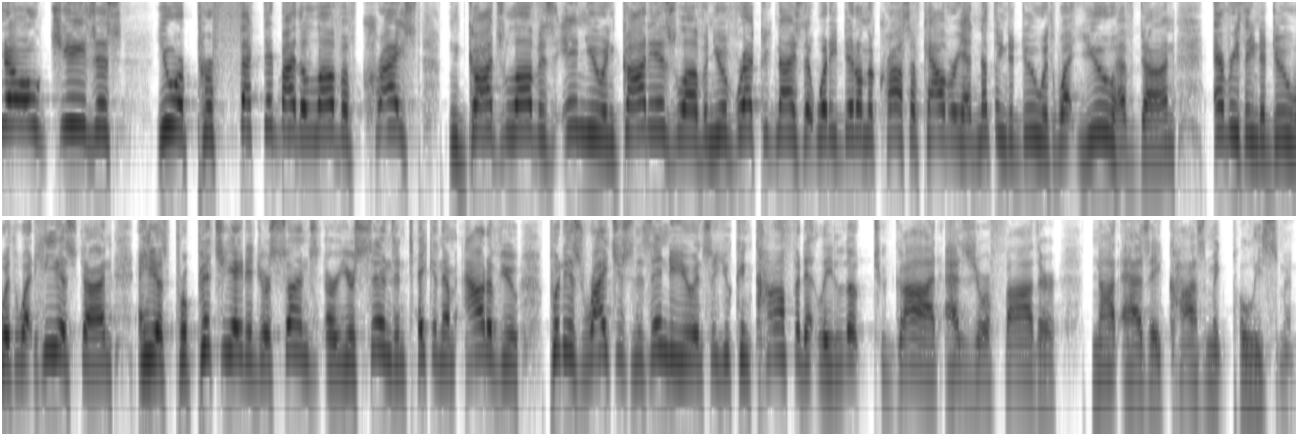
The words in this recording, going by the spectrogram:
know Jesus, you are perfected by the love of Christ. God's love is in you, and God is love. And you have recognized that what He did on the cross of Calvary had nothing to do with what you have done, everything to do with what He has done. And He has propitiated your sons or your sins and taken them out of you, put His righteousness into you. And so you can confidently look to God as your Father, not as a cosmic policeman.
